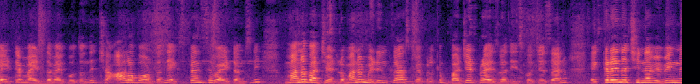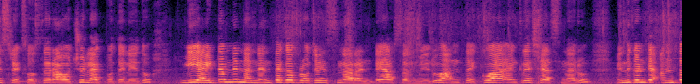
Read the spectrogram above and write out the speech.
ఐటమ్ అర్థమైపోతుంది చాలా బాగుంటుంది. ఎక్స్పెన్సివ్ ఐటమ్స్ని మన బడ్జెట్లో మన మిడిల్ క్లాస్ పీపుల్కి బడ్జెట్ ప్రైస్లో తీసుకొచ్చేసాను ఎక్కడైనా చిన్న వివింగ్ మిస్టేక్స్ వస్తే రావచ్చు లేకపోతే లేదు. ఈ ఐటమ్ని నన్ను ఎంతగా ప్రోత్సహిస్తున్నారంటే అసలు మీరు అంత ఎక్కువ ఎంకరేజ్ చేస్తున్నారు. ఎందుకంటే అంత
